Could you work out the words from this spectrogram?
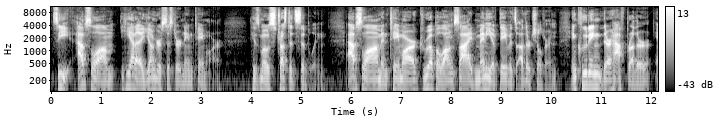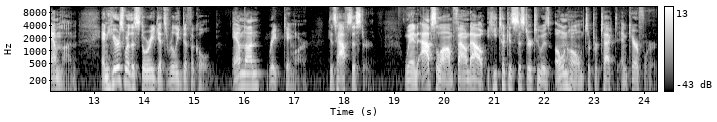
See, Absalom, he had a younger sister named Tamar, his most trusted sibling. Absalom and Tamar grew up alongside many of David's other children, including their half brother, Amnon. And here's where the story gets really difficult Amnon raped Tamar, his half sister. When Absalom found out, he took his sister to his own home to protect and care for her.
